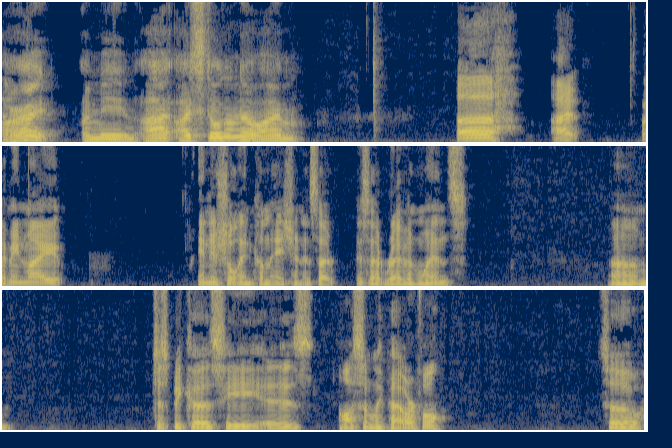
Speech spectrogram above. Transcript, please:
All right. I mean, I I still don't know. I'm Uh, I, I mean, my initial inclination is that is that Revan wins. Um, just because he is awesomely powerful. So,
